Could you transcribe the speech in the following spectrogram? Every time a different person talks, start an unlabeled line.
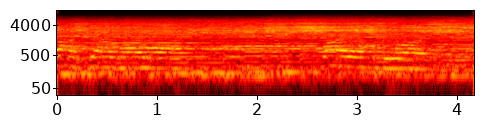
knock down my walls. Bye, everyone.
